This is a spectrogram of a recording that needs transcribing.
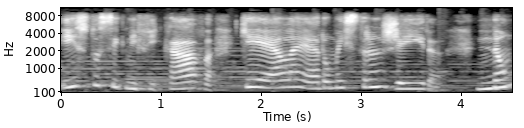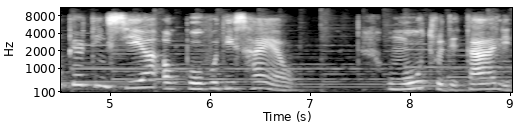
Isto significava que ela era uma estrangeira, não pertencia ao povo de Israel. Um outro detalhe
